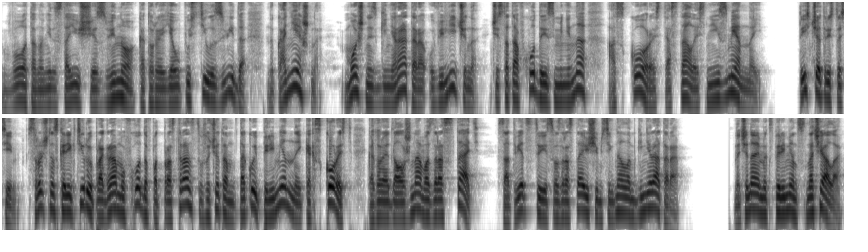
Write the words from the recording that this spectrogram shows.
Вот оно, недостающее звено, которое я упустил из вида. Ну, конечно, мощность генератора увеличена, частота входа изменена, а скорость осталась неизменной. 1307. Срочно скорректирую программу входа в подпространство с учетом такой переменной, как скорость, которая должна возрастать в соответствии с возрастающим сигналом генератора. Начинаем эксперимент сначала.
